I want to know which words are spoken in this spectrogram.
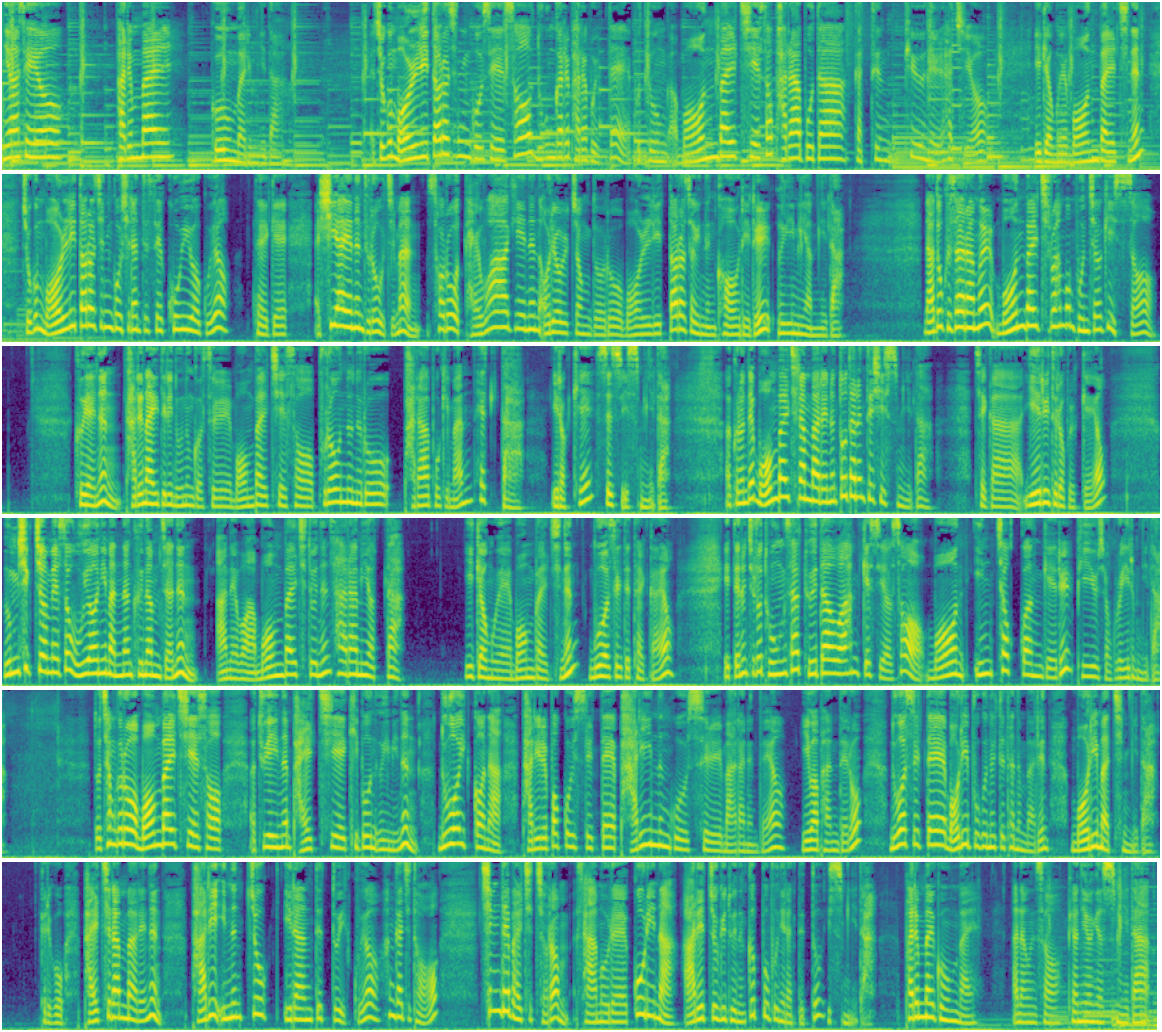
안녕하세요. 바른말, 고운말입니다. 조금 멀리 떨어진 곳에서 누군가를 바라볼 때 보통 먼 발치에서 바라보다 같은 표현을 하지요. 이 경우에 먼 발치는 조금 멀리 떨어진 곳이란 뜻의 고유어고요. 대개 시야에는 들어오지만 서로 대화하기에는 어려울 정도로 멀리 떨어져 있는 거리를 의미합니다. 나도 그 사람을 먼 발치로 한번 본 적이 있어. 그 애는 다른 아이들이 노는 것을 먼 발치에서 부러운 눈으로 바라보기만 했다. 이렇게 쓸 수 있습니다. 아, 그런데 먼 발치란 말에는 또 다른 뜻이 있습니다. 제가 예를 들어볼게요. 음식점에서 우연히 만난 그 남자는 아내와 먼 발치 되는 사람이었다. 이 경우에 먼 발치는 무엇을 뜻할까요? 이때는 주로 동사 되다와 함께 쓰여서 먼 인척 관계를 비유적으로 이릅니다. 또 참고로 먼 발치에서 뒤에 있는 발치의 기본 의미는 누워 있거나 다리를 뻗고 있을 때 발이 있는 곳을 말하는데요. 이와 반대로 누웠을 때 머리 부근을 뜻하는 말은 머리맡입니다. 그리고 발치란 말에는 발이 있는 쪽이란 뜻도 있고요. 한 가지 더 침대 발치처럼 사물의 꼬리나 아래쪽이 되는 끝부분이란 뜻도 있습니다. 바른말 고운말 아나운서 변희영이었습니다.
